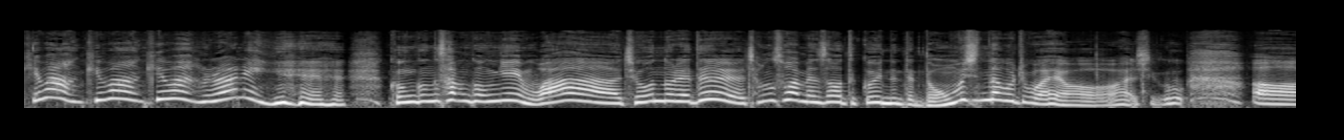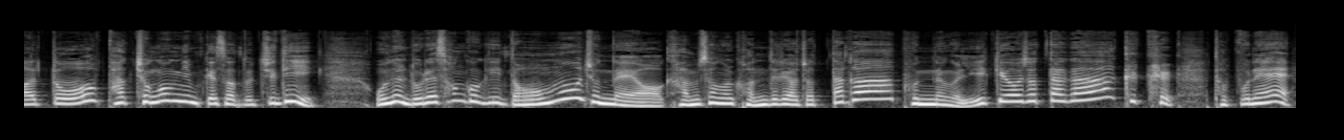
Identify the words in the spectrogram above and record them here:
기왕, 기왕, 기왕, running. 0030님, 와, 좋은 노래들 청소하면서 듣고 있는데 너무 신나고 좋아요. 하시고, 어, 또, 박종옥님께서도, 주디, 오늘 노래 선곡이 너무 좋네요. 감성을 건드려줬다가, 본능을 일깨워줬다가, 크크. 덕분에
